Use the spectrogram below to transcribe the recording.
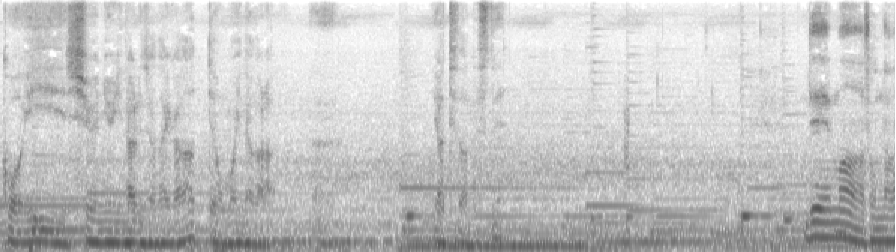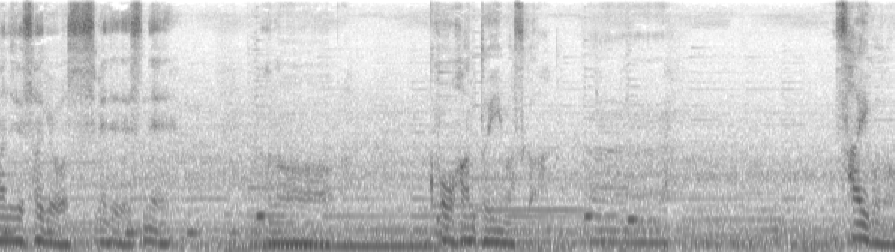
構いい収入になるんじゃないかなって思いながらやってたんですね。でまあそんな感じで作業を進めてですねあの後半といいますか。最後の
